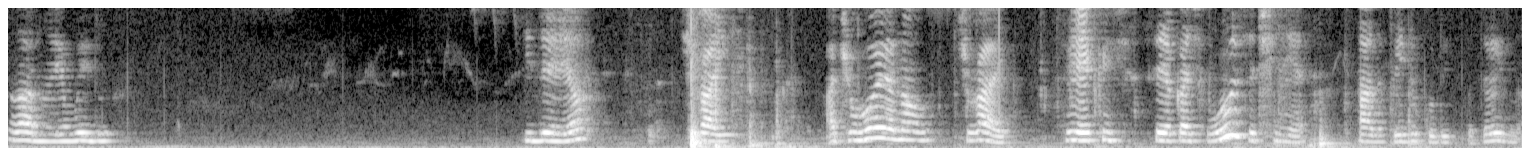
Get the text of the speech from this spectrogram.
Ладно, я вийду. Ідея. Чекай. А чого я нам. Чекай. Це якийсь. Це якась вулиця чи ні? А, не піду кудись потрібно.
